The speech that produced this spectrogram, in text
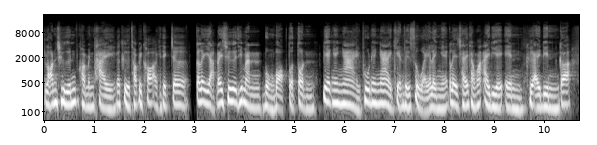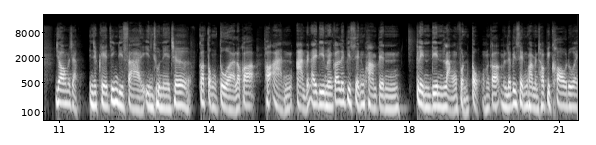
ตร้อนชื้นความเป็นไทยก็คือ topical architecture ก็เลยอยากได้ชื่อที่มันบ่งบอกตัวตนเรียกง่ายๆ พูดง่ายๆ เขียนสวยๆ อะไรเงี้ยก็เลยใช้คำว่า IDIN คือ IDIN ก็ย่อมาจาก integrating design into nature ก็ตรงตัว แล้วก็พออ่านอ่านเป็น IDIN มันก็ represent ความเป็นกลิ่นดินหลังฝนตก มันก็มัน represent ความเป็น tropical ด้วย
